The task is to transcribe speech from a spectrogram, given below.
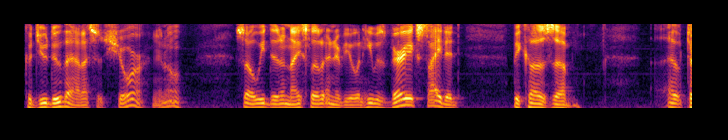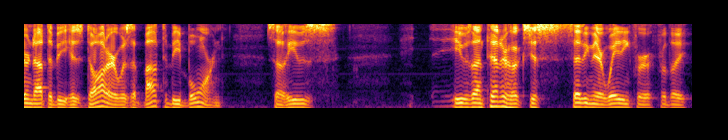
Could you do that? I said, Sure, you know. So we did a nice little interview, and he was very excited because uh, it turned out to be his daughter was about to be born. So he was he was on tenterhooks, just sitting there waiting for, for the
